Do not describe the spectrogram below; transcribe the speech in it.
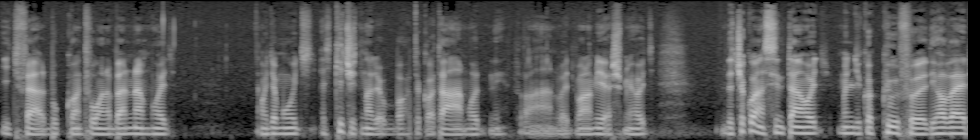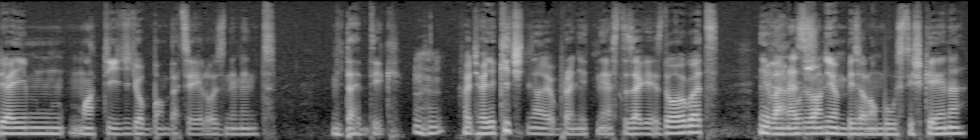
így felbukkant volna bennem, hogy hogy amúgy egy kicsit nagyobbat álmodni talán, vagy valami ilyesmi, hogy de csak olyan szinten, hogy mondjuk a külföldi haverjaimat így jobban becélozni, mint, mint eddig. Uh-huh. Hogy, hogy egy kicsit nagyobbra nyitni ezt az egész dolgot. Nyilván Világos. ez valami önbizalom boost is kéne.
